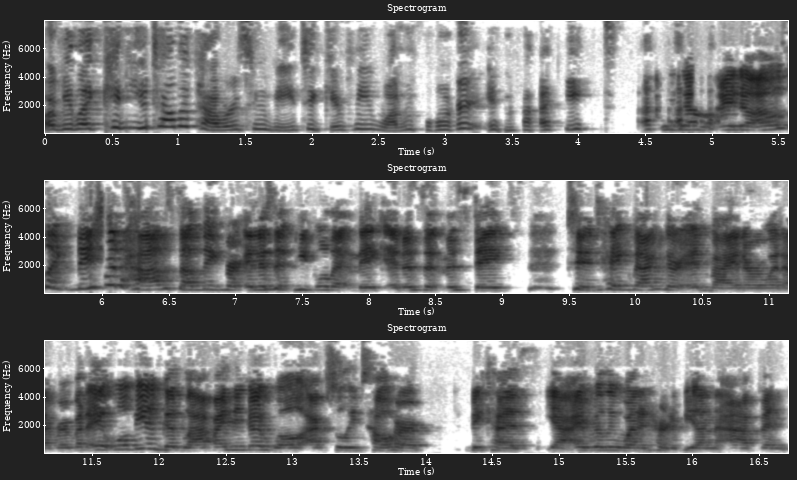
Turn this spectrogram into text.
Or be like, "Can you tell the powers who be to give me one more invite?" I know, I know. I was like, they should have something for innocent people that make innocent mistakes to take back their invite or whatever. But it will be a good laugh. I think I will actually tell her because, yeah, I really wanted her to be on the app and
